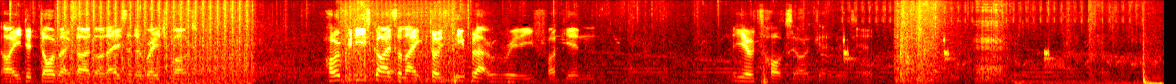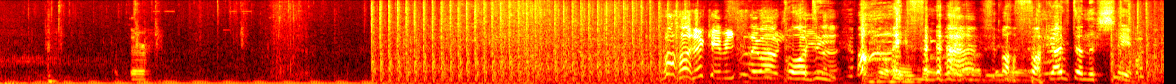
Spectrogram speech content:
Oh, he did dodge that guy though. That isn't a rage mark. Hopefully these guys are like those people that really fucking. Yo, toxic. Okay, yeah. Up there. Oh, look at me, flew out. Body! Oh, Oh oh fuck, I've done the same.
